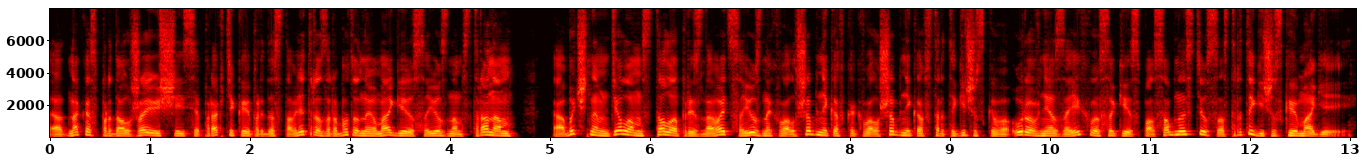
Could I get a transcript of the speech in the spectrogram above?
Однако с продолжающейся практикой предоставлять разработанную магию союзным странам Обычным делом стало признавать союзных волшебников как волшебников стратегического уровня за их высокие способности со стратегической магией.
